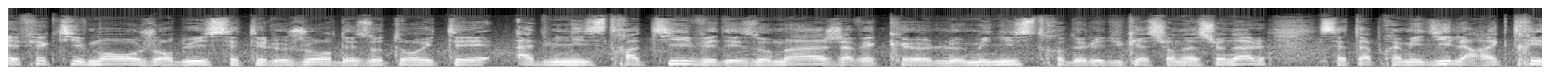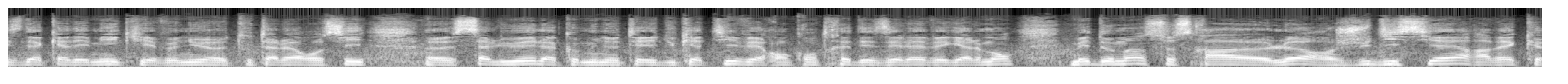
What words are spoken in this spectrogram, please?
Effectivement, aujourd'hui, c'était le jour des autorités administratives et des hommages avec euh, le ministre de l'Éducation nationale. Cet après-midi, la rectrice d'académie qui est venue euh, tout à l'heure aussi euh, saluer la communauté éducative et rencontrer des élèves également. Mais demain, ce sera l'heure judiciaire avec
